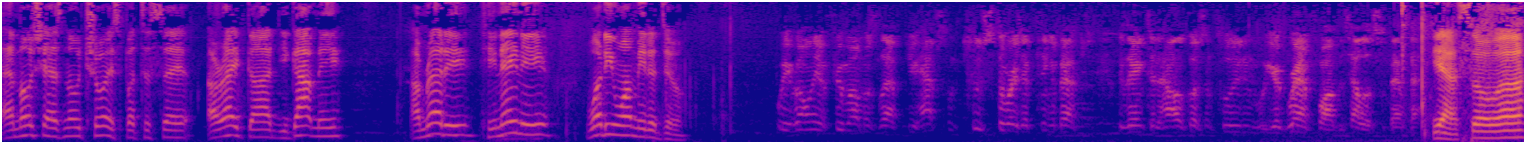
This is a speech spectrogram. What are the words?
And Moshe has no choice but to say, all right, God, you got me. I'm ready. Hineni, what do you want me to do? We have only a few moments left. You have some two stories I about relating to the Holocaust, including your grandfather. Tell us about that. Yeah, so uh,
